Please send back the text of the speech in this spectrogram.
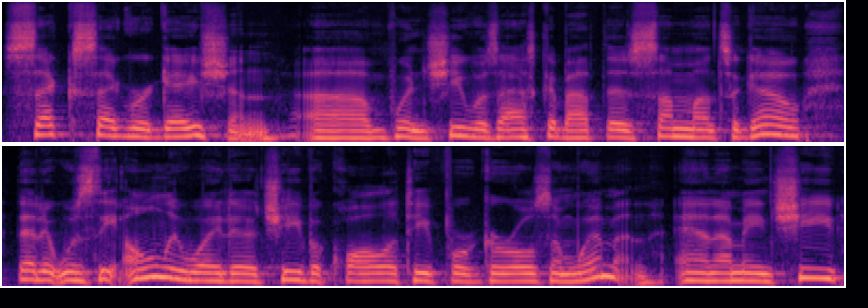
sex segregation, uh, when she was asked about this some months ago, that it was the only way to achieve equality for girls and women. And I mean, she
